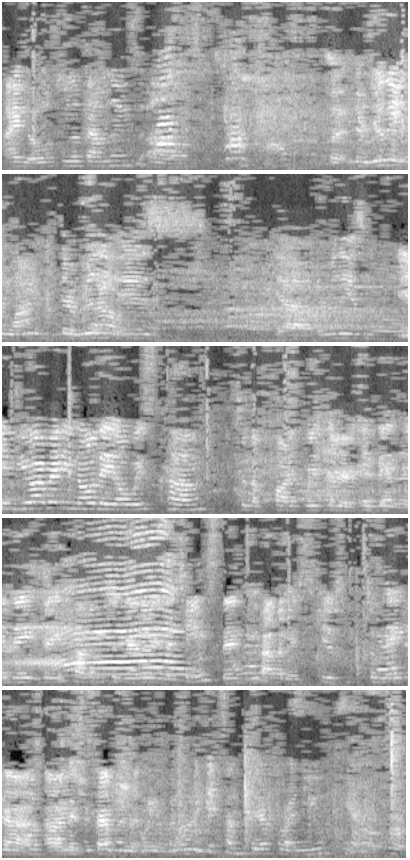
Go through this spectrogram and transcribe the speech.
I know some of the families. Um, but there really, there really is. Yeah, there really is no. If you already know they always come to the park with their, and they, and they, they have them together in the teams, then you have an excuse to make a, an exception. I think it's unfair for a new parent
